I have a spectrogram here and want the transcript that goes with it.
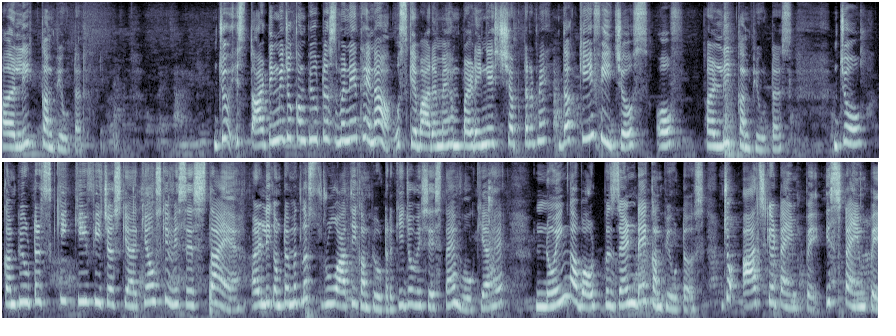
अर्ली कंप्यूटर जो स्टार्टिंग में जो कंप्यूटर्स बने थे ना, उसके बारे में हम पढ़ेंगे इस चैप्टर में. The key features of early computers जो कंप्यूटर्स की की फीचर्स क्या है, क्या उसकी विशेषताएँ हैं? अर्ली कंप्यूटर मतलब शुरुआती कंप्यूटर की जो विशेषताएँ वो क्या है? Knowing about present day computers जो आज के टाइम पे, इस टाइम पे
